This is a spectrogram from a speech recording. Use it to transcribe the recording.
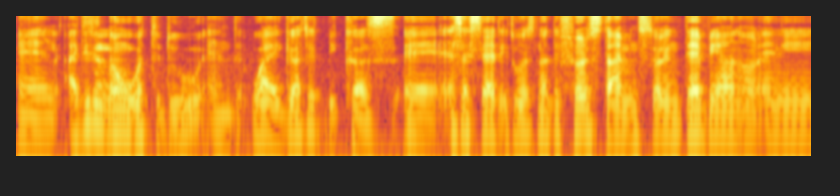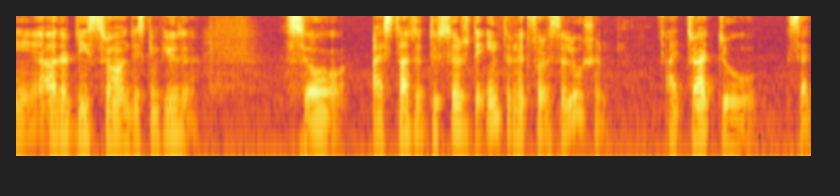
and I didn't know what to do and why I got it because uh, as I said it was not the first time installing Debian or any other distro on this computer. So I started to search the internet for a solution. I tried to set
